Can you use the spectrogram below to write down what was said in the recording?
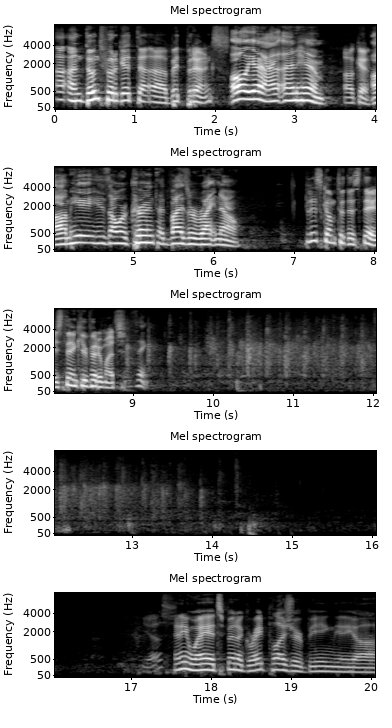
uh, and don't forget uh, uh, Bit Branks. Oh yeah, and him. Okay. Um, he, he's our current advisor right now. Please come to the stage. Thank you very much. Thank- Anyway, it's been a great pleasure being the uh,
